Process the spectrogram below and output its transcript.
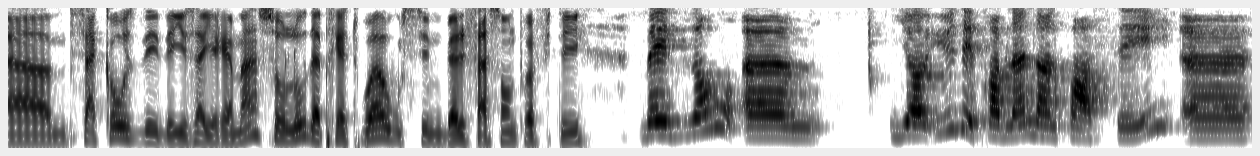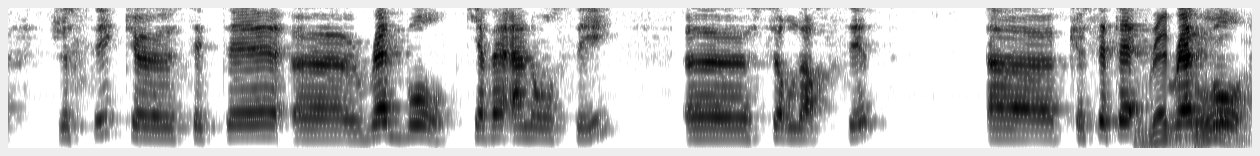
euh, ça cause des désagréments sur l'eau d'après toi ou c'est une belle façon de profiter? Ben, disons, euh, il y a eu des problèmes dans le passé. Euh, je sais que c'était euh, Red Bull qui avait annoncé euh, sur leur site euh, que c'était Red, Bull.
